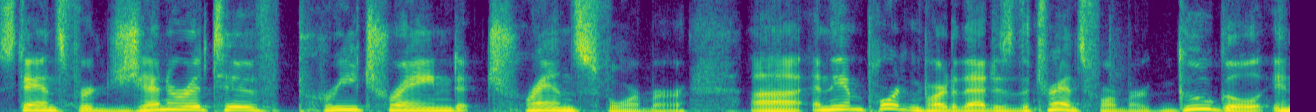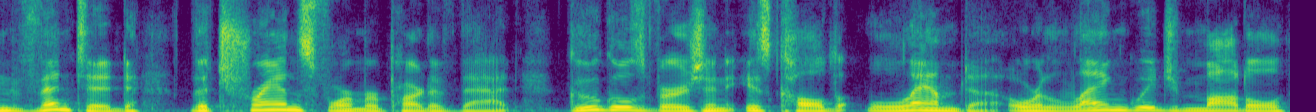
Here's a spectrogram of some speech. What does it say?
stands for Generative Pre-trained Transformer. Uh, and the important part of that is the transformer. Google invented the transformer part of that. Google's version is called LaMDA, or Language Model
